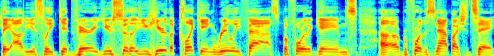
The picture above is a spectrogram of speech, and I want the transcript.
they obviously get very used to the, you hear the clicking really fast before the games, uh, before the snap, I should say,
